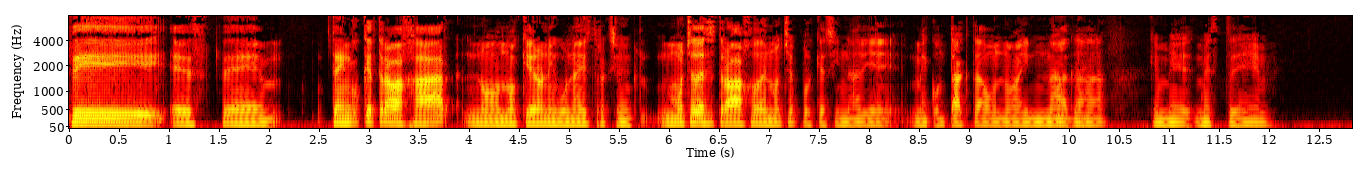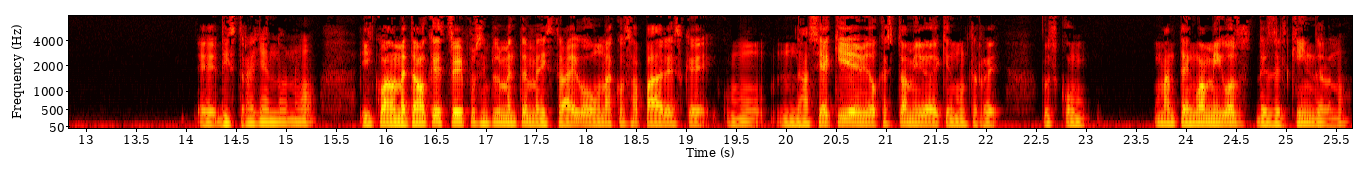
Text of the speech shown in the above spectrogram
sí, este, tengo que trabajar, no, no quiero ninguna distracción. Muchas veces trabajo de noche porque así nadie me contacta o no hay nada que me, me esté eh, distrayendo, ¿no? Y cuando me tengo que distraer, pues simplemente me distraigo. Una cosa padre es que como nací aquí, he vivido casi toda mi vida aquí en Monterrey, pues mantengo amigos desde el kinder, ¿no?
